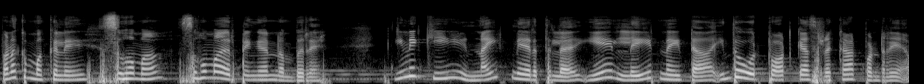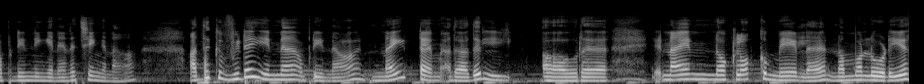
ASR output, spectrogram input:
வணக்கம் மக்களே. சுகமா? சுகமாக இருப்பீங்கன்னு நம்புகிறேன் இன்னைக்கு நைட் நேரத்தில் ஏன் லேட் நைட்டாக இந்த ஒரு பாட்காஸ்ட் ரெக்கார்ட் பண்ணுறேன் அப்படின்னு நீங்கள் நினச்சிங்கன்னா அதுக்கு விடை என்ன அப்படின்னா நைட் டைம் அதாவது ஒரு நைன் ஓ கிளாக்கு மேலே நம்மளுடைய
